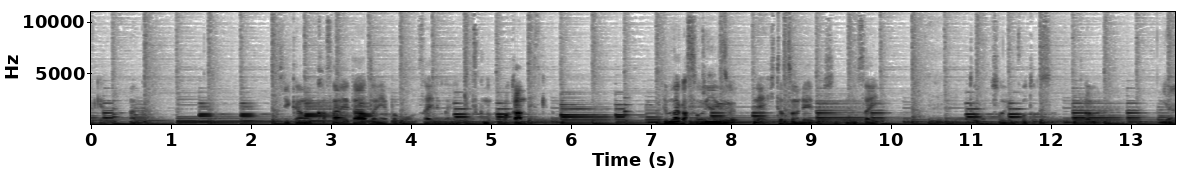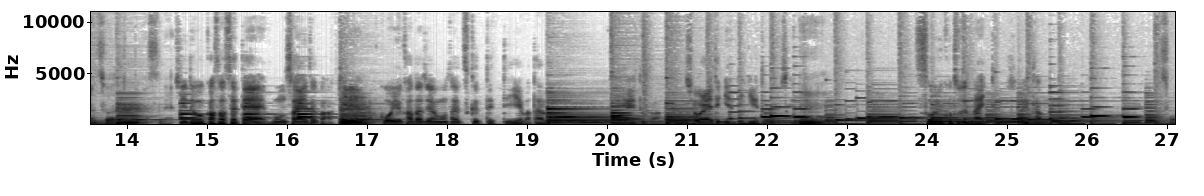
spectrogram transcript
だけのなんか時間を重ねた後にやっぱ盆栽とかに行き着くのかわかんないですけど。でもなんかそういう。ね一つの例として盆栽うん。とそういうことですよね。多分いやそうだと思いますね。自動化させて盆栽とか綺麗なこういう形の盆栽作ってって言えば多分 AI とか将来的にはできると思うんですけど、うん。そういうことじゃないってことですよね多分。そう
